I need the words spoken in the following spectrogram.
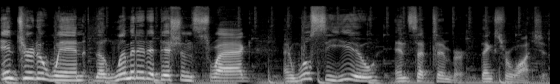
enter to win the limited edition swag, and we'll see you in September. Thanks for watching.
